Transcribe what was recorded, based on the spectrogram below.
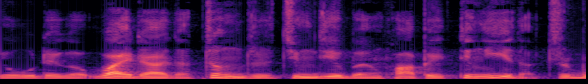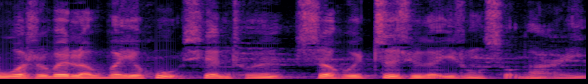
由这个外在的政治、经济、文化被定义的，只不过是为了维护现存社会秩序的一种手段而已。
